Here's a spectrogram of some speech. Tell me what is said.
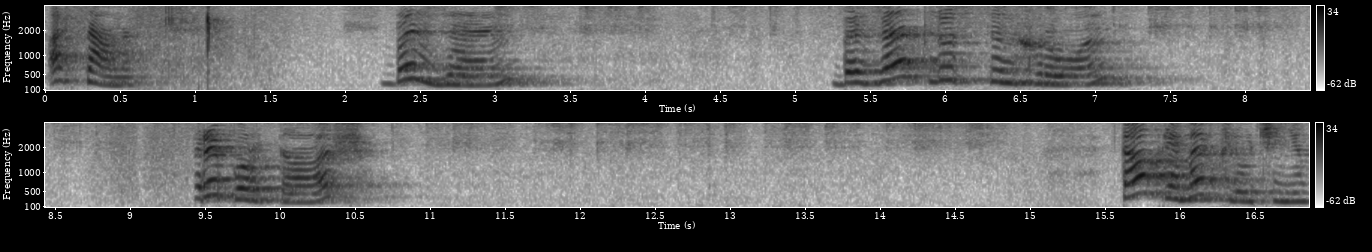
а саме БЗ, БЗ плюс синхрон, репортаж, та пряме включення.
